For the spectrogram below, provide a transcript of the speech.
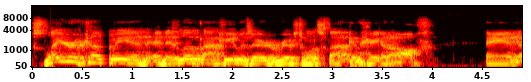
Slater come in, and it looked like he was there to rip someone's fucking head off. And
